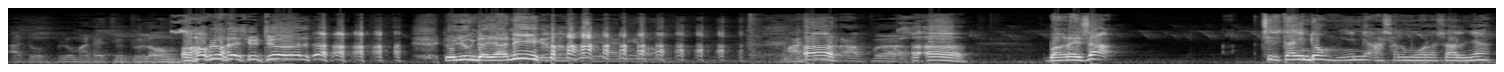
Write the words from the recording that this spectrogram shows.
Aduh, belum ada judul om. Oh belum ada judul. Duyung Dayani. Nih, om. Masih Eh. meraba. Eh, eh. Bang Reza, ceritain dong ini asal muasalnya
